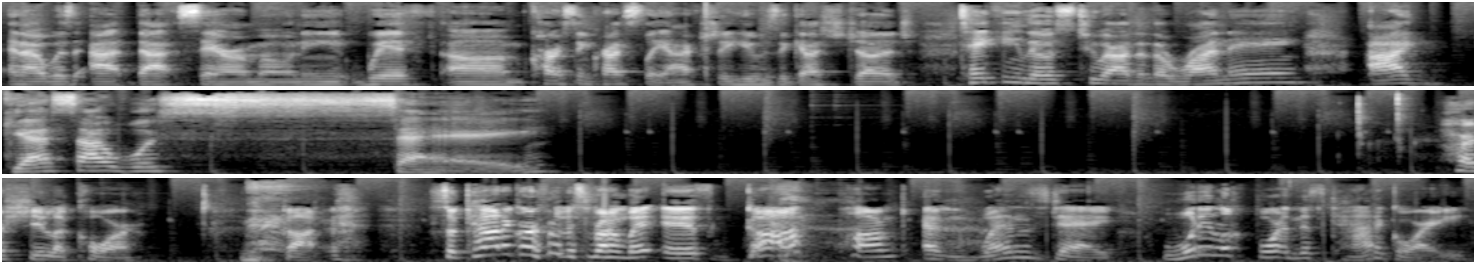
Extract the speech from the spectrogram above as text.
and I was at that ceremony with um, Carson Kressley. Actually, he was a guest judge. Taking those two out of the running, I guess I would say Hershii LiqCour. Got it. So category for this runway is Goth, Punk, and Wednesday. What do you look for in this category?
